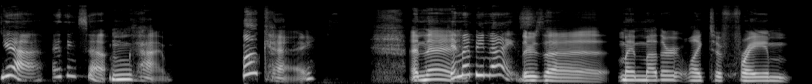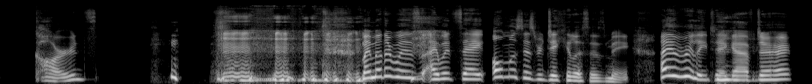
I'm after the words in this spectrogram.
yeah, I think so. okay okay and then It might be nice. There's a my mother liked to frame cards. My mother was, I would say, almost as ridiculous as me. I really take after her.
